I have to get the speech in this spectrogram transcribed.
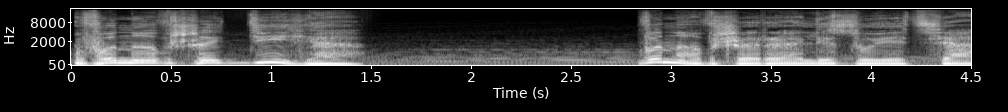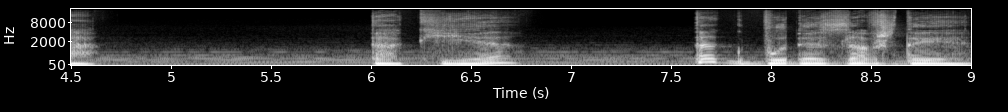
Вона вже діє, вона вже реалізується. Так є, так буде завжди.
